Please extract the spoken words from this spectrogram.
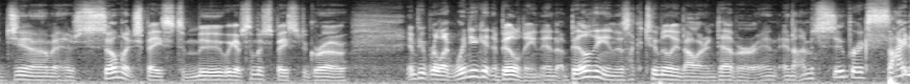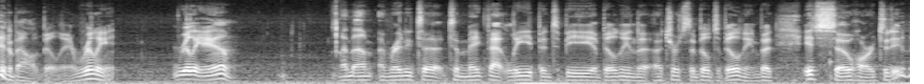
a gym. It has so much space to move. We have so much space to grow and people are like, when do you get in a building? And a building is like a $2 million endeavor. And, and I'm super excited about a building. I really, really am. I'm, I'm, ready to, to make that leap and to be a building, that, a church that builds a building. But it's so hard to do.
